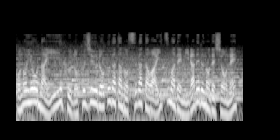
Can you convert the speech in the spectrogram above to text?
このような EF66 型の姿はいつまで見られるのでしょうね。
